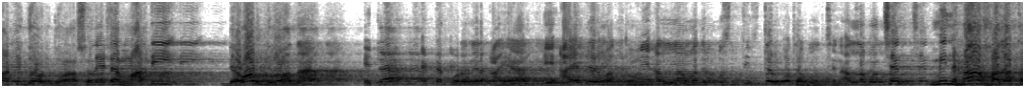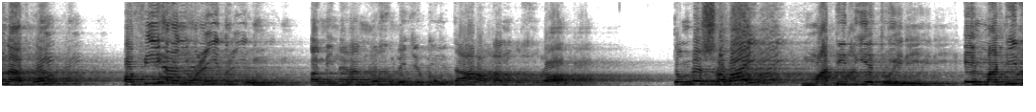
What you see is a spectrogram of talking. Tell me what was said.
মাটি দেওয়ার দোয়া। আসলে এটা মাটি দেওয়ার দোয়া না এটা একটা কোরআনের আয়াত। এই আয়াতের মাধ্যমে আল্লাহ আমাদের অস্তিত্বের কথা বলছেন। আল্লাহ বলছেন, মিনহা খলাকনাকুম ওয়া ফিহা নুঈদুকুম মিনহা নুখরিজুকুম তারাতান উখরা। তোমরা সবাই মাটি দিয়ে তৈরি। এই মাটির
